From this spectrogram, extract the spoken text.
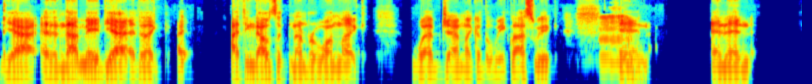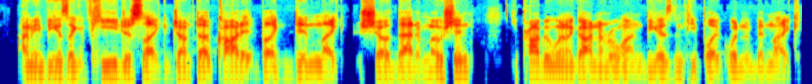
Yeah, and then that made yeah, and then like I I think that was like the number one like web gem like of the week last week, mm-hmm. and and then I mean, because like if he just like jumped up, caught it, but like didn't like showed that emotion, he probably wouldn't have got number one because then people like wouldn't have been like,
